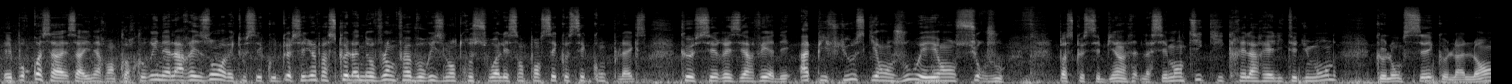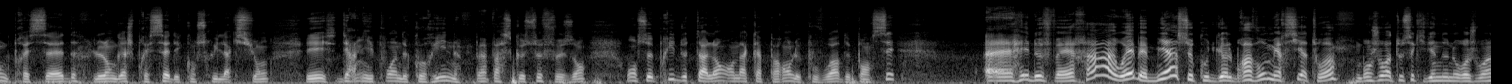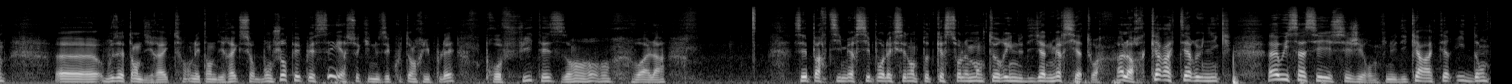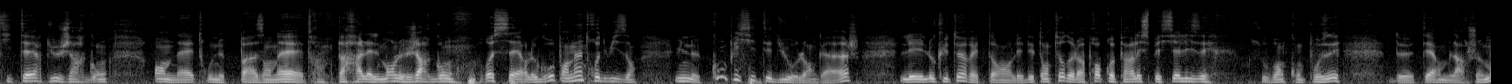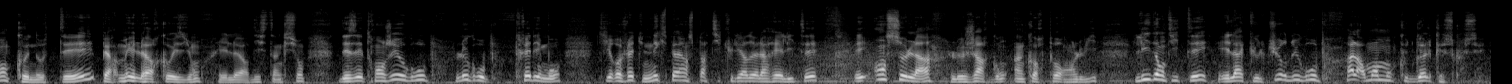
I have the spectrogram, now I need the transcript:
Et pourquoi ça, énerve encore Corinne? Elle a raison avec tous ces coups de gueule. C'est bien parce que la novlangue favorise l'entre-soi, laissant penser que c'est complexe, que c'est réservé à des happy fews qui en jouent et en surjouent. Parce que c'est bien la sémantique qui crée la réalité du monde, que l'on sait que la langue précède, le langage précède et construit l'action. Et dernier point de Corinne, ben parce que ce faisant, on se prive de talent en accaparant le pouvoir de penser euh, et de faire Ah ouais, ben bien ce coup de gueule, bravo, merci à toi. Bonjour à tous ceux qui viennent de nous rejoindre Euh, vous êtes en direct, on est en direct sur Bonjour PPC et à ceux qui nous écoutent en replay, profitez-en. Voilà. C'est parti, merci pour l'excellent podcast sur le mentoring, nous dit Yann, merci à toi. Alors, caractère unique. Ah oui, ça c'est Jérôme qui nous dit caractère identitaire du jargon en être ou ne pas en être. Parallèlement, le jargon resserre le groupe en introduisant une complicité due au langage, les locuteurs étant les détenteurs de leur propre parler spécialisé, souvent composé de termes largement connotés, permet leur cohésion et leur distinction des étrangers au groupe. Le groupe crée des mots qui reflètent une expérience particulière de la réalité et en cela, le jargon incorpore en lui l'identité et la culture du groupe. Alors moi, mon coup de gueule, qu'est-ce que c'est?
